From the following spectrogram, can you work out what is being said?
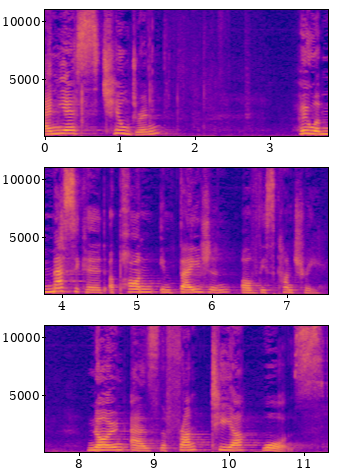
and, yes, children who were massacred upon invasion of this country, known as the Frontier Wars.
